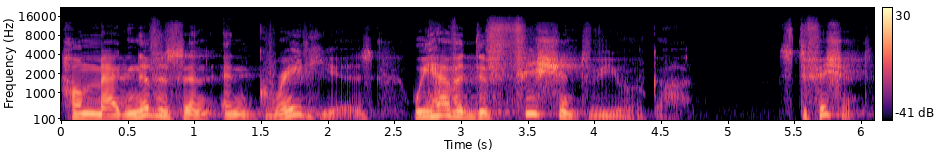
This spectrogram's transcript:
how magnificent and great He is, we have a deficient view of God. It's deficient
